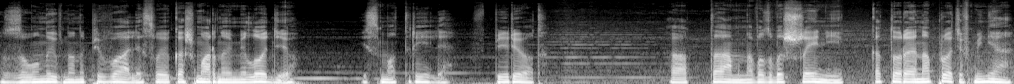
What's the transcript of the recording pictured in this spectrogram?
заунывно напевали свою кошмарную мелодию и смотрели вперед. А там, на возвышении, которое напротив меня,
